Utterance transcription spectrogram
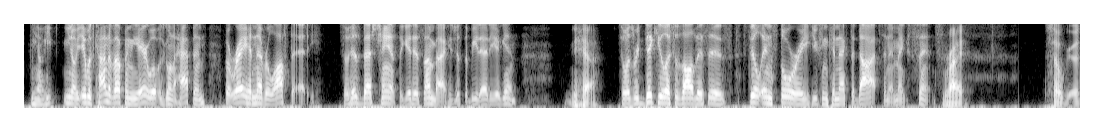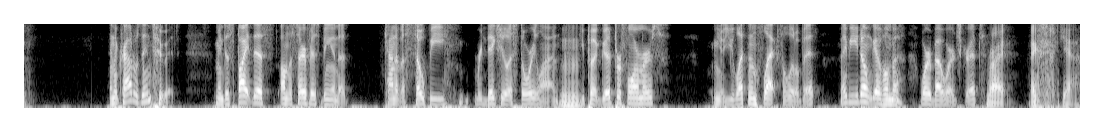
you know, he you know, it was kind of up in the air what was going to happen, but Rey had never lost to Eddie. So his best chance to get his son back is just to beat Eddie again. Yeah. So as ridiculous as all this is, still in story, you can connect the dots and it makes sense. Right. So good. and the crowd was into it. I mean, despite this on the surface being a kind of a soapy, ridiculous storyline, mm-hmm. you put good performers, you know, you let them flex a little bit. Maybe you don't give them a word by word script. Right. Ex- yeah.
